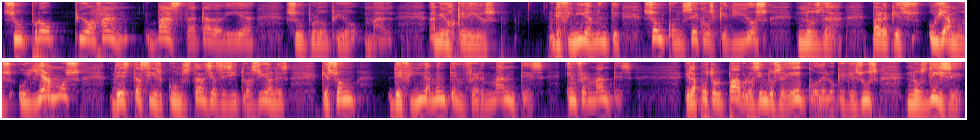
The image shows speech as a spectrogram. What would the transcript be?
su propio afán. Basta cada día su propio mal. Amigos queridos, definitivamente son consejos que Dios nos da para que huyamos, huyamos de estas circunstancias y situaciones que son definitivamente enfermantes, enfermantes. El apóstol Pablo, haciéndose eco de lo que Jesús nos dice,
